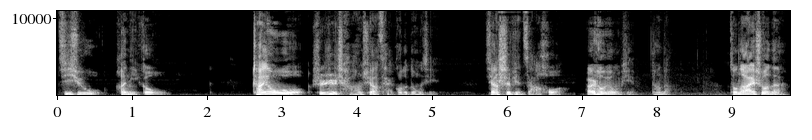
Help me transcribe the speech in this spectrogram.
急需物和拟购物。常用物是日常需要采购的东西，像食品杂货、儿童用品等等。总的来说呢。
